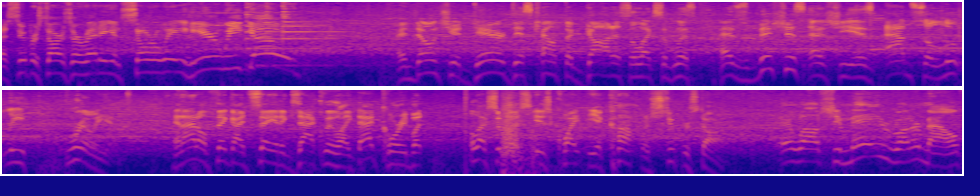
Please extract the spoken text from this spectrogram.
The superstars are ready, and so are we. Here we go. And don't you dare discount the goddess Alexa Bliss. As vicious as she is, absolutely brilliant. And I don't think I'd say it exactly like that, Corey, but Alexa Bliss is quite the accomplished superstar. And while she may run her mouth,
